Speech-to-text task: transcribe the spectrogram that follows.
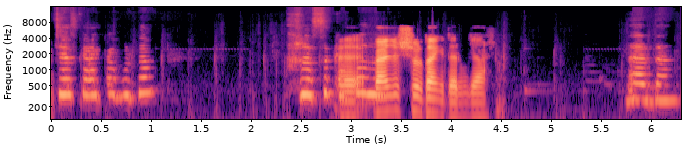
gideceğiz kanka buradan? Burası Ee, kapalı. bence şuradan gidelim gel. Nereden?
